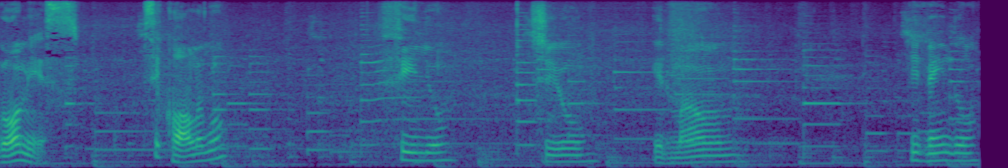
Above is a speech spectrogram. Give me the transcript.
Gomes, psicólogo, filho, tio, irmão, vivendo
